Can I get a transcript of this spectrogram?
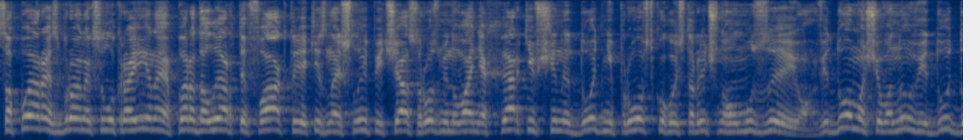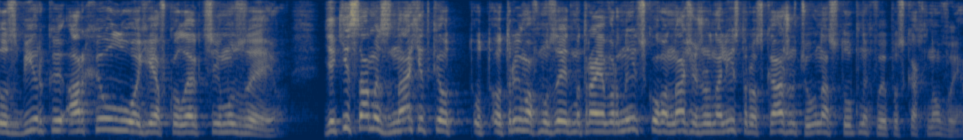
Сапери Збройних сил України передали артефакти, які знайшли під час розмінування Харківщини до Дніпровського історичного музею. Відомо, що вони увійдуть до збірки археологія в колекції музею. Які саме знахідки от- от- отримав музей Дмитра Яворницького, наші журналісти розкажуть у наступних випусках новин.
